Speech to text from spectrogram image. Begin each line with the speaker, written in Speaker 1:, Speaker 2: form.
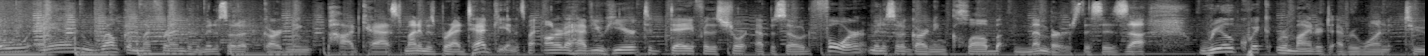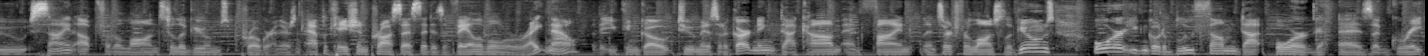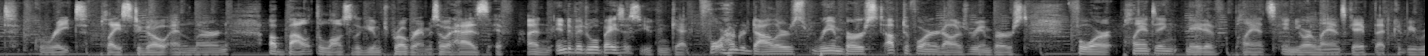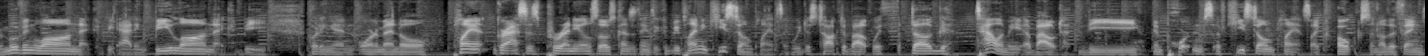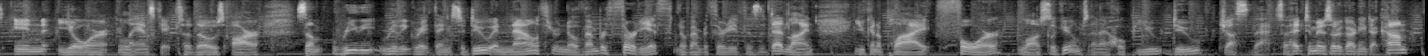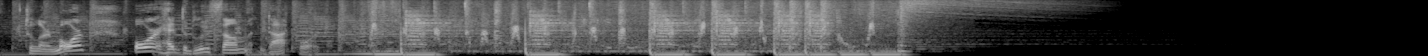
Speaker 1: Hello welcome, my friend, to the Minnesota Gardening Podcast. My name is Brad Tadke, and it's my honor to have you here today for this short episode for Minnesota Gardening Club members. This is a real quick reminder to everyone to sign up for the Lawns to Legumes program. There's an application process that is available right now that you can go to minnesotagardening.com and find and search for Lawns to Legumes, or you can go to bluethumb.org as a great, great place to go and learn about the to Legumes program. So it has, if an individual basis, you can get $400 reimbursed, up to $400 reimbursed for planting native plants in your landscape. That could be removing lawn, that could be adding bee lawn, that could be putting in ornamental plant grasses, perennials, those kinds of things. It could be planting keystone plants, like we just talked about with Doug Tallamy about the importance of keystone plants like oaks and other things in your landscape. So, those are some really, really great things to do. And now through November 30th, November 30th is the deadline, you can apply for Lawns Legumes. And I hope you do just that. So, head to MinnesotaGardening.com to learn more or head to bluethumb.org.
